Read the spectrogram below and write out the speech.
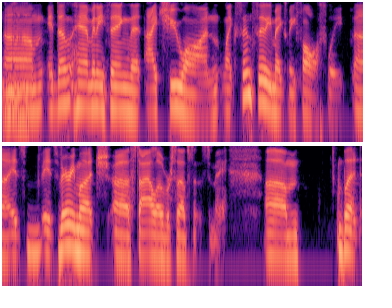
Mm. Um, it doesn't have anything that I chew on. Like Sin City makes me fall asleep. Uh, it's it's very much uh, style over substance to me. Um, but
